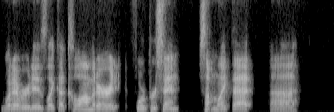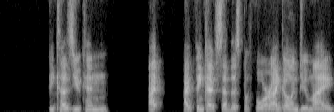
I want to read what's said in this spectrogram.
whatever it is, like a kilometer at four percent, something like that. Uh, because you can, I I think I've said this before. I go and do my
